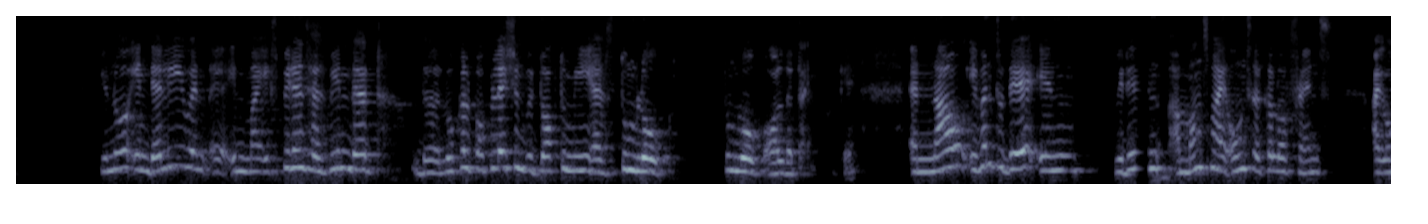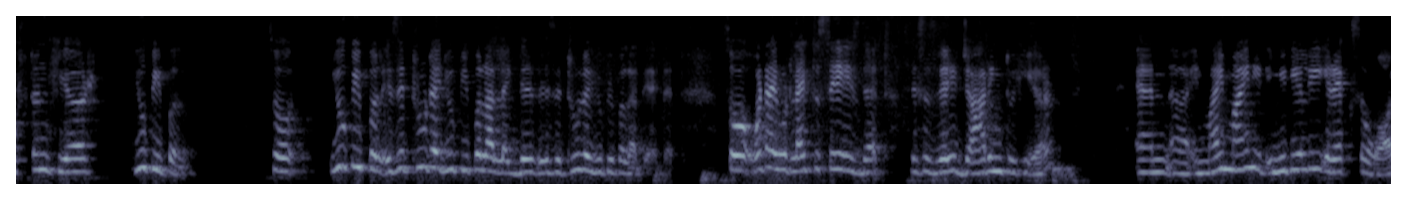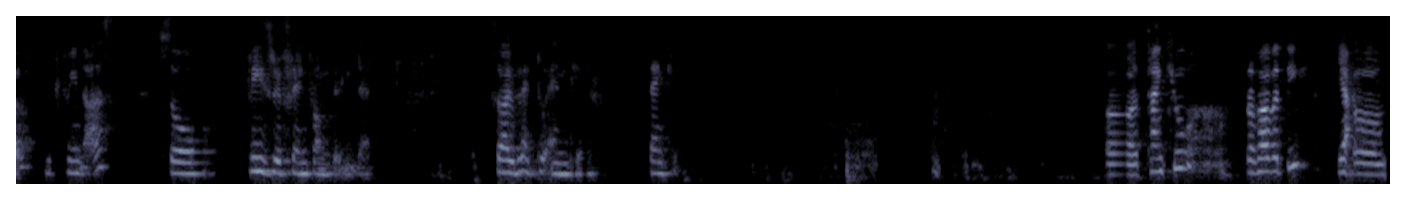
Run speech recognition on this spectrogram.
you know, in Delhi, when uh, in my experience has been that the local population would talk to me as tum log, tum log all the time. Okay, and now even today in within amongst my own circle of friends, I often hear you people. So you people, is it true that you people are like this? Is it true that you people are like that? So what I would like to say is that this is very jarring to hear. And uh, in my mind, it immediately erects a wall between us. So please refrain from doing that. So I would like to end here. Thank you. Uh, thank you, uh, Prabhavati. Yeah. Uh,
